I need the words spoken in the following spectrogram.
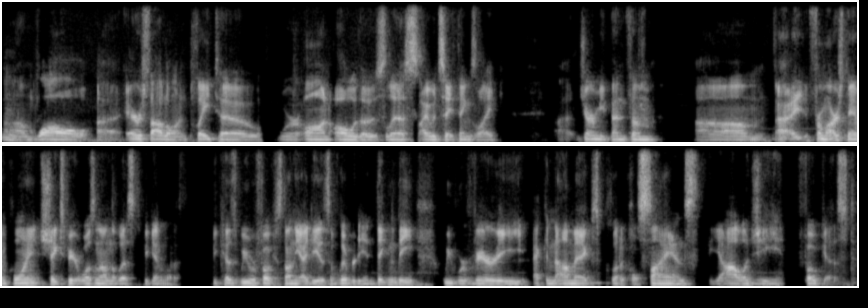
Hmm. Um, while uh, Aristotle and Plato were on all of those lists, I would say things like uh, Jeremy Bentham. Um, I, from our standpoint, Shakespeare wasn't on the list to begin with because we were focused on the ideas of liberty and dignity. We were very economics, political science, theology focused.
